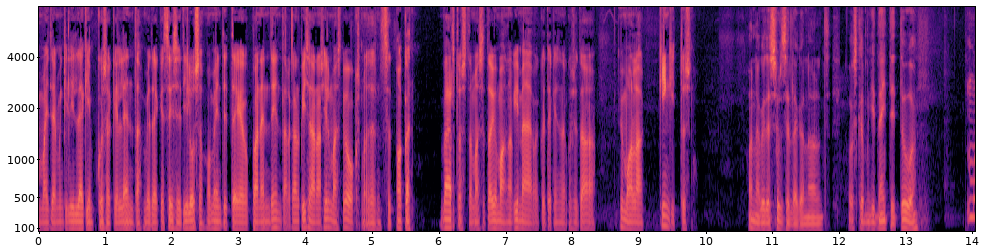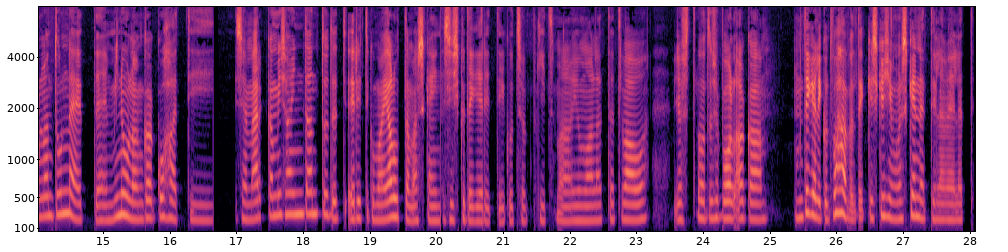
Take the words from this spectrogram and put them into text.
ma ei tea, mingi lillekimp kusagil lendab, midagi, sellised ilusad momendid tegelikult panevad endal ka pisara silmast jooksma, selles mõttes, et hakkad väärtustama seda jumala ime või kuidagi nagu seda jumala kingitust. Anna, kuidas sul sellega on olnud, oskad mingeid näiteid tuua? mul on tunne, et minul on ka kohati see märkamisand antud, et eriti kui ma jalutamas käin, siis kuidagi eriti kutsub kiitma Jumalat, et vau, just looduse pool, aga mul tegelikult vahepeal tekkis küsimus Kennetile veel, et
